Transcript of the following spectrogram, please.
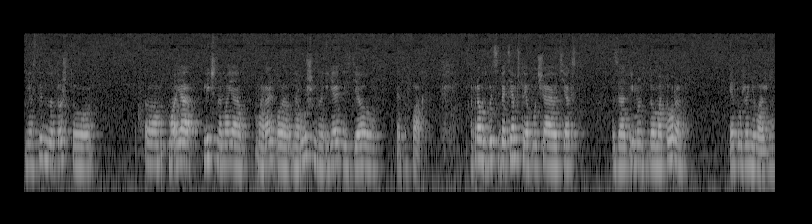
Мне стыдно за то, что э, моя, лично моя мораль была нарушена, и я это сделала, это факт. Оправдывать себя тем, что я получаю текст за три минуты до мотора, это уже не важно.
